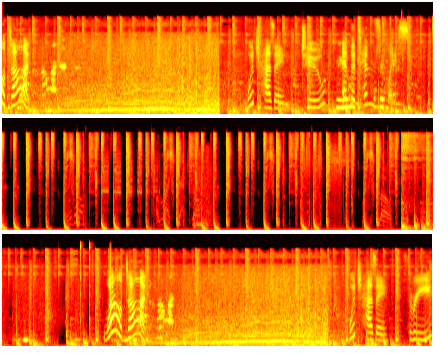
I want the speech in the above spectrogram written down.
Well done! Which has a 2 in the tens place? Well done! Which has a 3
